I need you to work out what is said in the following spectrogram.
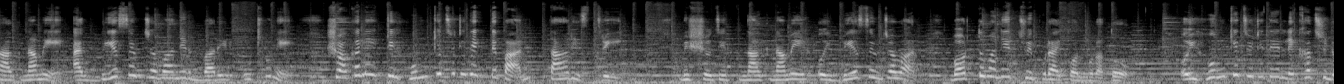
নাগ নামে এক বিএসএফ জওয়ানের বাড়ির উঠোনে সকালে একটি হুমকি চিঠি দেখতে পান তার স্ত্রী। বিশ্বজিৎ নাগ নামের ওই বিএসএফ জওয়ান বর্তমানে ত্রিপুরায় কর্মরত। ওই হুমকি চিঠিতে লেখা ছিল,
